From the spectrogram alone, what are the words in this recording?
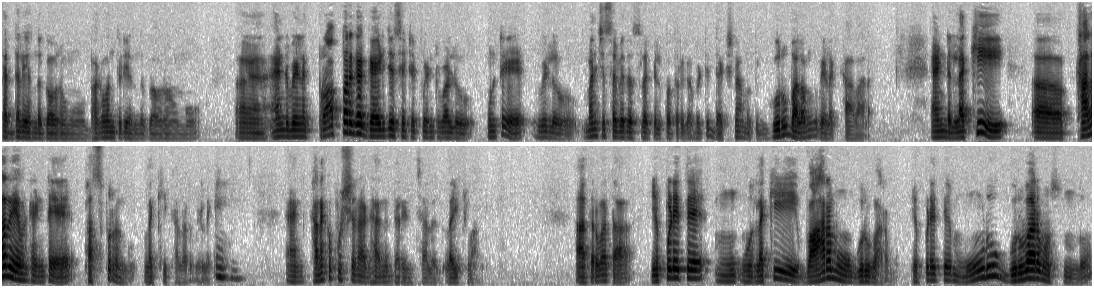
పెద్దల ఎందు గౌరవము భగవంతుడి ఎందు గౌరవము అండ్ వీళ్ళకి ప్రాపర్గా గైడ్ చేసేటటువంటి వాళ్ళు ఉంటే వీళ్ళు మంచి సవ్యదశలోకి వెళ్ళిపోతారు కాబట్టి దక్షిణామూర్తి గురు బలం వీళ్ళకి కావాలి. అండ్ లక్కీ కలర్ ఏమిటంటే పసుపు రంగు లక్కీ కలర్ వీళ్ళకి. అండ్ కనక పుష్యరాగాన్ని ధరించాలి లైఫ్ లాంగ్. ఆ తర్వాత ఎప్పుడైతే లక్కీ వారము గురువారము ఎప్పుడైతే మూడు గురువారం వస్తుందో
